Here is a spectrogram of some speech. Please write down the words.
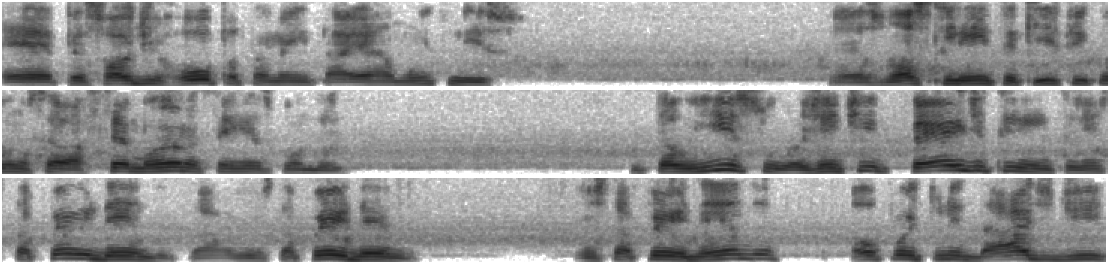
É, pessoal de roupa também, tá? Erra muito nisso. É, os nossos clientes aqui ficam, sei lá, semanas sem responder. Então isso a gente perde clientes, a gente está perdendo, tá? A gente está perdendo. A gente está perdendo a oportunidade de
